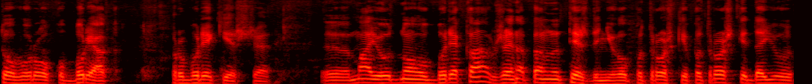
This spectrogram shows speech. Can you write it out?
того року буряк, про буряки ще. Е, Маю одного буряка, вже напевно тиждень його потрошки-потрошки даю,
